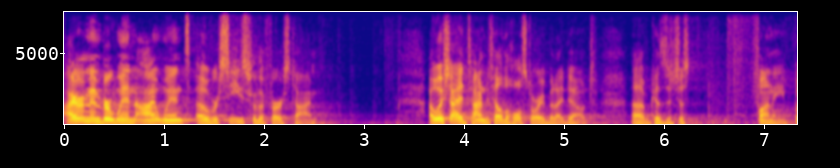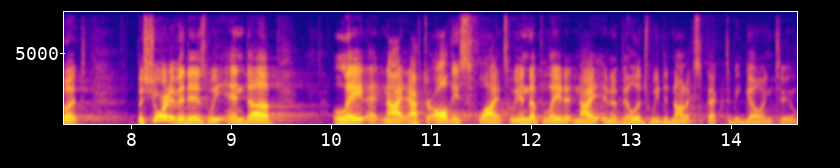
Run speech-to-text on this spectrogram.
I remember when I went overseas for the first time. I wish I had time to tell the whole story, but I don't uh, because it's just funny. But the short of it is, we end up late at night. After all these flights, we end up late at night in a village we did not expect to be going to.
